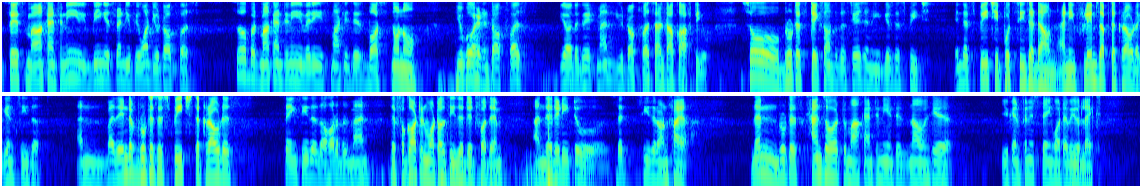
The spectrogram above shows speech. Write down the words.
says, Mark Antony, being his friend, if you want, you talk first. So, but Mark Antony very smartly says, Boss, no, no, you go ahead and talk first. You're the great man. You talk first. I'll talk after you. So Brutus takes onto the stage and he gives a speech. In that speech, he puts Caesar down and he flames up the crowd against Caesar. And by the end of Brutus's speech, the crowd is saying Caesar is a horrible man. They've forgotten what all Caesar did for them, and they're ready to set Caesar on fire. Then Brutus hands over to Mark Antony and says, Now, here, you can finish saying whatever you like.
